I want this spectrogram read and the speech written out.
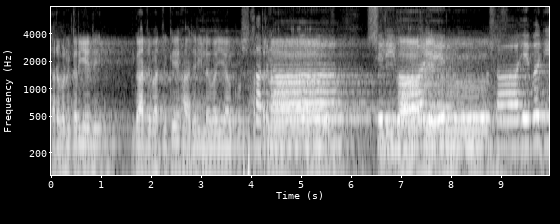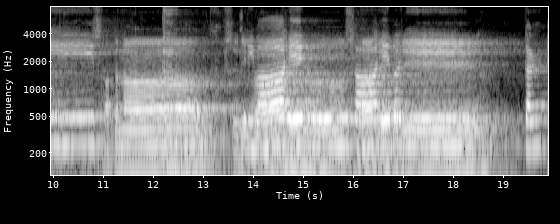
ਸਰਵਨ ਕਰੀਏ ਜੀ। ਗੱਜ ਵੱਜ ਕੇ ਹਾਜ਼ਰੀ ਲਵਾਈ ਆਖੋ ਸਤਨਾਮ ਸਤਨਾਮ। ਸ੍ਰੀ ਵਾਹਿਗੁਰੂ ਸਾਹਿਬ ਜੀ। ਸਤਨਾਮ। ਸ੍ਰੀ ਵਾਹਿਗੁਰੂ ਸਾਹਿਬ ਜੀ। ਕੰਠ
